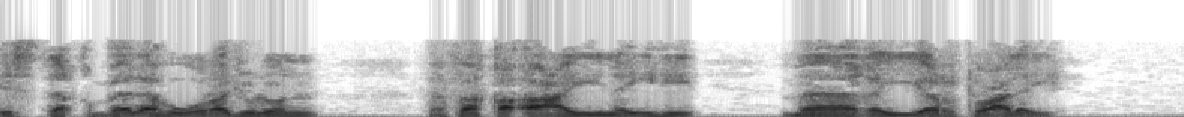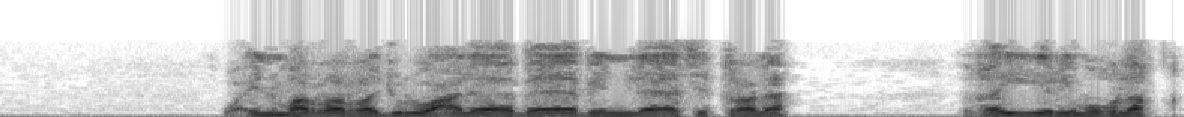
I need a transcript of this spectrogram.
استقبله رجل ففقأ عينيه ما غيرت عليه. وإن مر الرجل على باب لا ستر له غير مغلق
